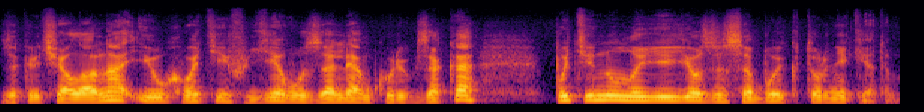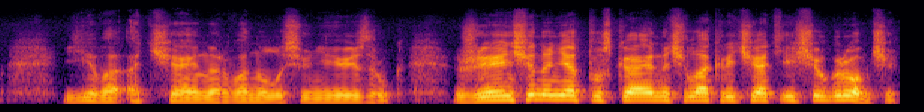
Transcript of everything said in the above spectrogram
Закричала она и, ухватив Еву за лямку рюкзака, потянула ее за собой к турникетам. Ева отчаянно рванулась у нее из рук. Женщина, не отпуская, начала кричать еще громче.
